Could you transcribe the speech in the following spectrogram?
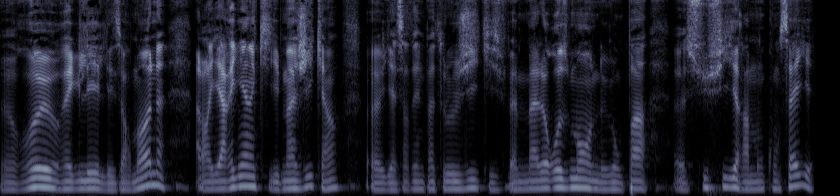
euh, re-régler les hormones. Alors, il n'y a rien qui est magique. Hein. Euh, il y a certaines pathologies qui, malheureusement, ne vont pas euh, suffire à mon conseil.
